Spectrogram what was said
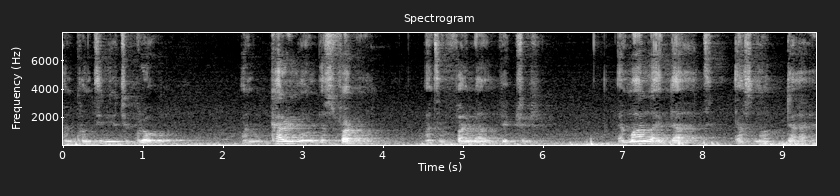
and continue to grow and will carry on the struggle until final victory. A man like that does not die.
